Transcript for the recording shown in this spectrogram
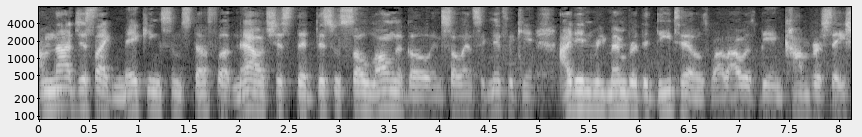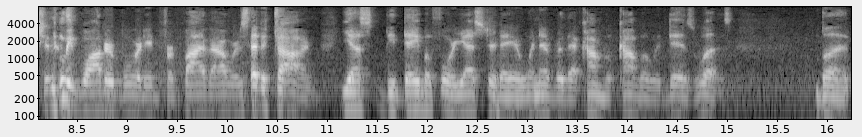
I'm not just like making some stuff up now. It's just that this was so long ago and so insignificant. I didn't remember the details while I was being conversationally waterboarded for five hours at a time yes the day before yesterday or whenever that convo, with Diz was. But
